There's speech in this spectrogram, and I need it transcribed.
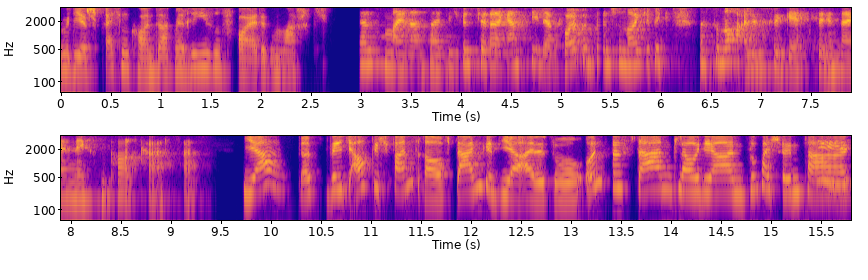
mit dir sprechen konnte konnte. Hat mir Riesenfreude gemacht. Ganz meinerseits. Ich wünsche dir da ganz viel Erfolg und bin schon neugierig, was du noch alles für Gäste in deinen nächsten Podcasts hast. Ja, da bin ich auch gespannt drauf. Danke dir also. Und bis dann, Claudia. Einen super schönen Tag.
